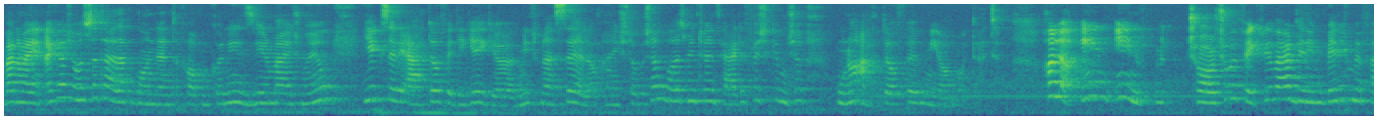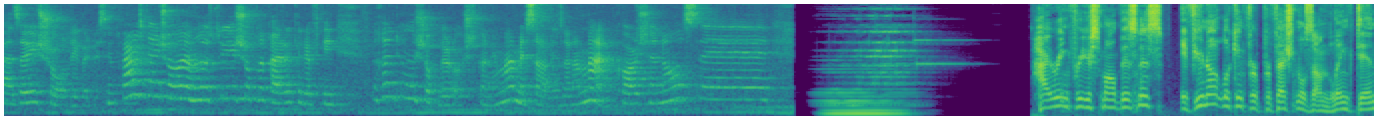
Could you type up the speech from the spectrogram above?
بنابراین اگر شما سه تا هدف گنده انتخاب می‌کنید زیر مجموعه اون یک سری اهداف دیگه که می‌تونن سه الی 5 تا باشن باز می‌تونه تعریف بشه که میشه اونا اهداف میان مدت. حالا این این چارچوب فکری برداریم بریم به فضای شغلی برسیم فرض کنید شما امروز توی یه شغل قرار گرفتید می‌خواین توی اون شغل رشد کنیم من مثال می‌زنم من کارشناس Hiring for your small business? If you're not looking for professionals on LinkedIn,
